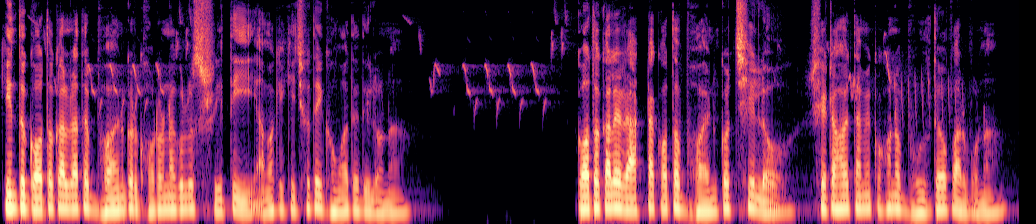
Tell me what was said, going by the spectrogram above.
কিন্তু গতকাল রাতে ভয়ঙ্কর ঘটনাগুলোর স্মৃতি আমাকে কিছুতেই ঘুমাতে দিল না। গতকালের রাতটা কত ভয়ঙ্কর ছিল, সেটা হয়তো আমি কখনো ভুলতেও পারব না।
